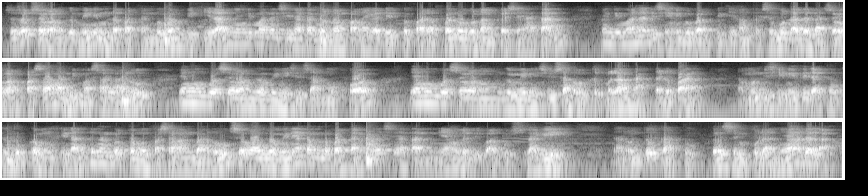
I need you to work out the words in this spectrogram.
sosok seorang Gemini mendapatkan beban pikiran yang di mana di sini akan berdampak negatif kepada penurunan kesehatan yang di mana di sini beban pikiran tersebut adalah seorang pasangan di masa lalu yang membuat seorang Gemini susah move on, yang membuat seorang Gemini susah untuk melangkah ke depan. Namun di sini tidak tertutup kemungkinan dengan bertemu pasangan baru, seorang Gemini akan mendapatkan kesehatan yang lebih bagus lagi. Dan untuk kartu kesimpulannya adalah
